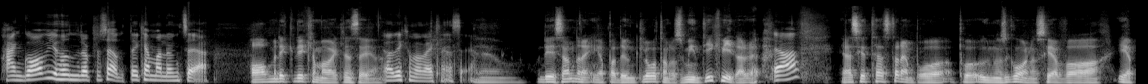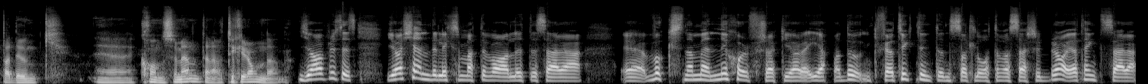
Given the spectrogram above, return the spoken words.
Han gav ju 100 procent, det kan man lugnt säga. Ja, men det, det, kan man verkligen säga. Ja, det kan man verkligen säga. Eh, det är sen den där epadunk-låten som inte gick vidare. Ja. Jag ska testa den på, på ungdomsgården och se vad epadunk eh, konsumenterna tycker om den. Ja, precis. Jag kände liksom att det var lite så här eh, vuxna människor försöker göra epadunk. För jag tyckte inte ens att låten var särskilt bra. Jag tänkte så här,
